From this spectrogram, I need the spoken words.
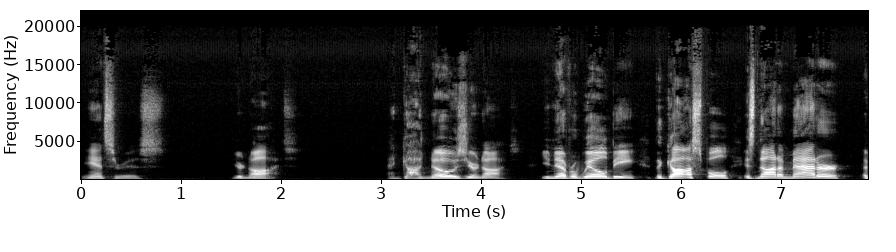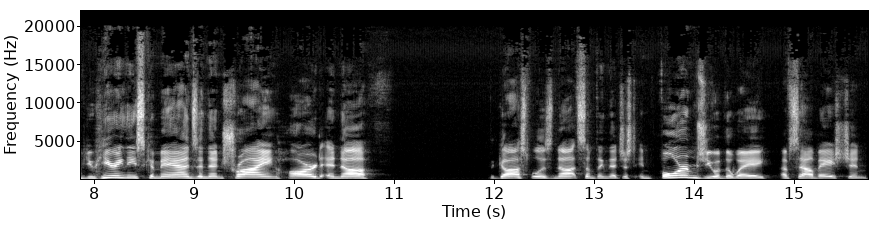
The answer is, you're not. And God knows you're not. You never will be. The gospel is not a matter of you hearing these commands and then trying hard enough. The gospel is not something that just informs you of the way of salvation.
